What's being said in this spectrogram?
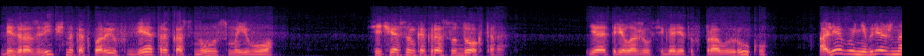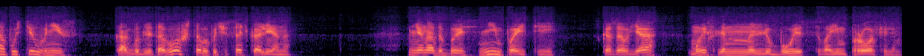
безразлично, как порыв ветра коснулась моего. Сейчас он как раз у доктора. Я переложил сигарету в правую руку, а левую небрежно опустил вниз, как бы для того, чтобы почесать колено. «Мне надо бы с ним пойти», — сказал я, мысленно любуясь своим профилем.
